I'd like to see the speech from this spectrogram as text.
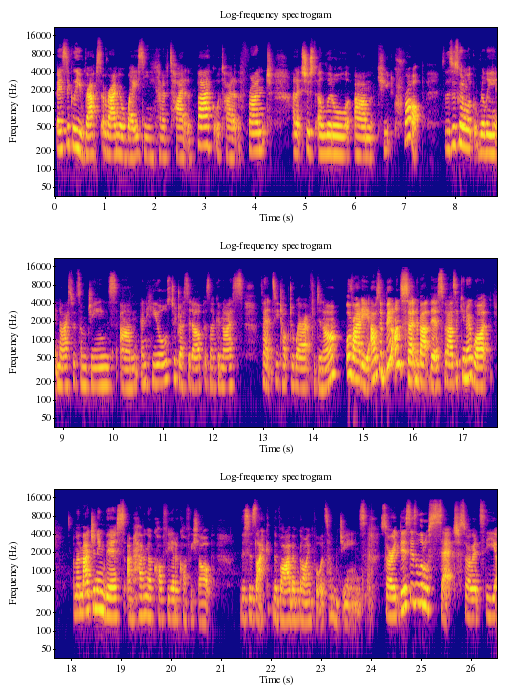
basically wraps around your waist and you can kind of tie it at the back or tie it at the front. And it's just a little um, cute crop. So this is going to look really nice with some jeans um, and heels to dress it up as like a nice fancy top to wear out for dinner. Alrighty, I was a bit uncertain about this, but I was like, you know what? I'm imagining this, I'm having a coffee at a coffee shop. This is like the vibe I'm going for with some jeans. So this is a little set. So it's the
